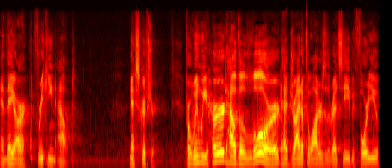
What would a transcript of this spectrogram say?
and they are freaking out. Next scripture. For when we heard how the Lord had dried up the waters of the Red Sea before you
